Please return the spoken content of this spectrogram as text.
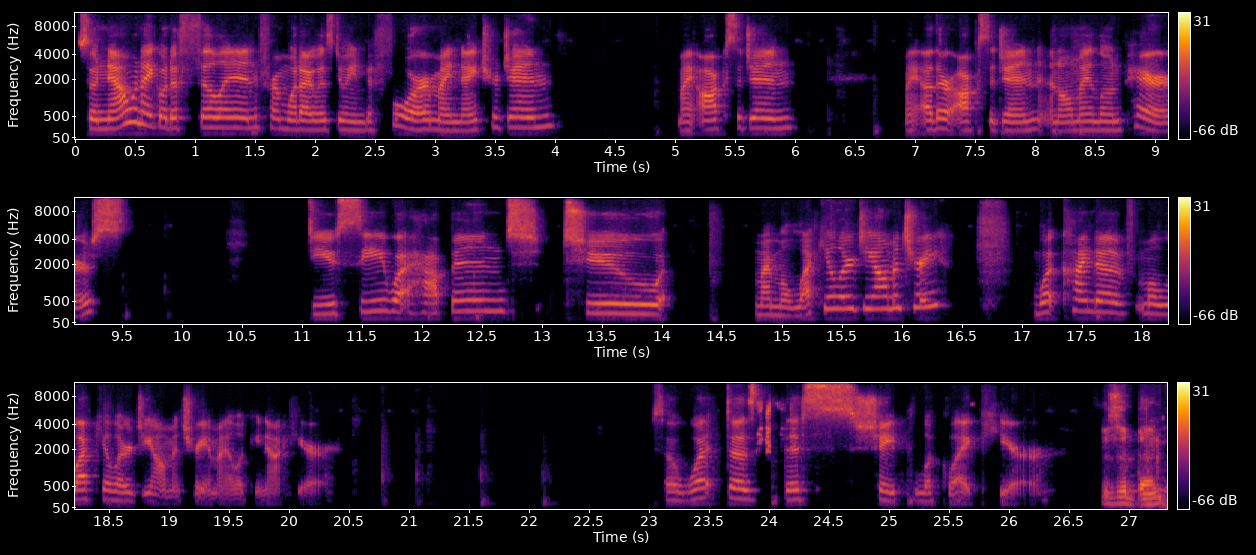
So now when I go to fill in from what I was doing before, my nitrogen, my oxygen, my other oxygen, and all my lone pairs, do you see what happened to my molecular geometry? What kind of molecular geometry am I looking at here? So what does this shape look like here? Is it bent?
